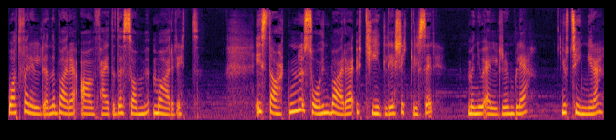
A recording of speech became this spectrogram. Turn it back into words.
og at foreldrene bare avfeide det som mareritt. I starten så hun bare utydelige skikkelser, men jo eldre hun ble, jo tyngre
